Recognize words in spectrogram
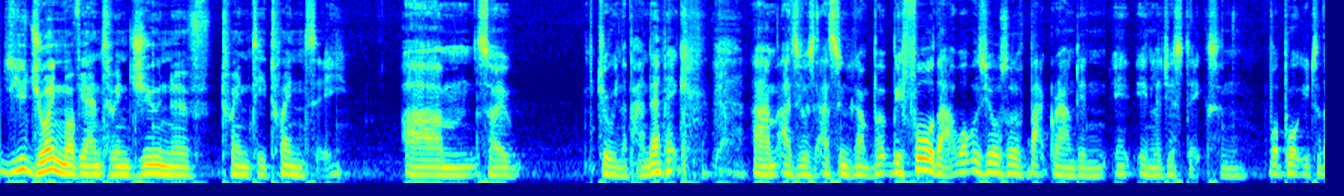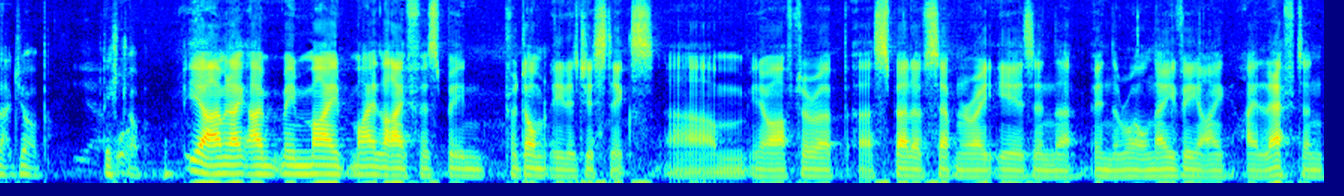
you joined Movianto in June of 2020, um, so during the pandemic, yeah. um, as was as soon as But before that, what was your sort of background in, in, in logistics, and what brought you to that job, yeah. this well, job? Yeah, I mean, I, I, mean, my, my life has been predominantly logistics. Um, you know, after a, a, spell of seven or eight years in the in the Royal Navy, I, I left, and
